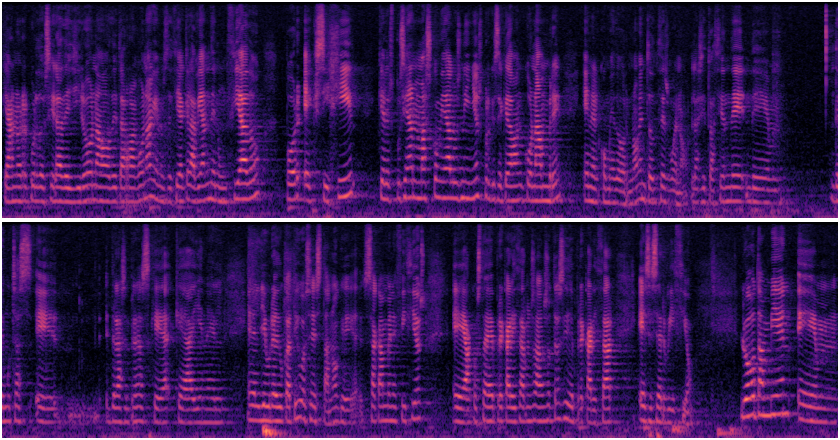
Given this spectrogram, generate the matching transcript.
que ahora no recuerdo si era de Girona o de Tarragona, que nos decía que la habían denunciado por exigir que les pusieran más comida a los niños porque se quedaban con hambre en el comedor, ¿no? Entonces, bueno, la situación de, de, muchas eh, de las empresas que, hay en el, en el educativo es esta, ¿no? Que sacan beneficios eh, a costa de precarizarnos a nosotras y de precarizar ese servicio. Luego también, em,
